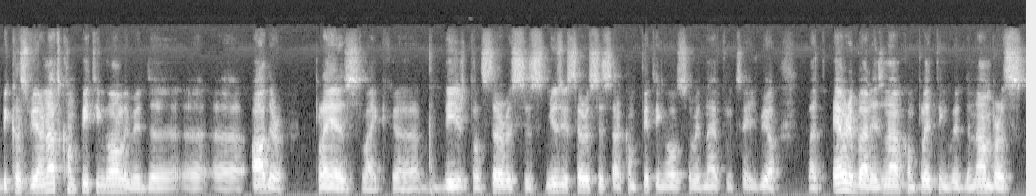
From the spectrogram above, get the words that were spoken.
because we are not competing only with the other players like uh, digital services, music services are competing also with Netflix, HBO, but everybody is now competing with the numbers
